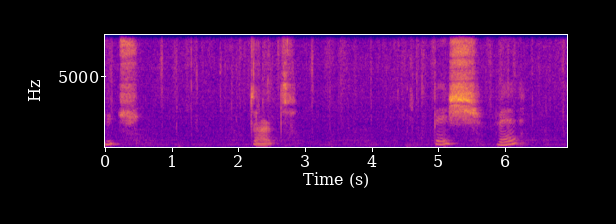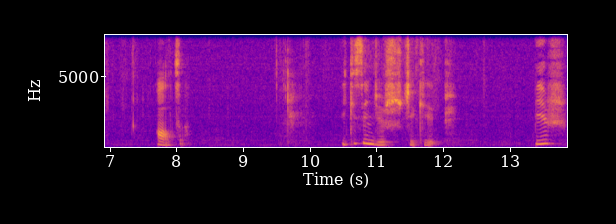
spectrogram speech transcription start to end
3 4 5 ve 6 2 zincir çekip bir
